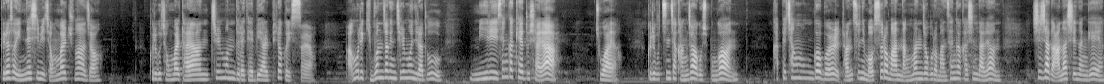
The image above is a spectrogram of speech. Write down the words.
그래서 인내심이 정말 중요하죠. 그리고 정말 다양한 질문들에 대비할 필요가 있어요. 아무리 기본적인 질문이라도 미리 생각해 두셔야 좋아요. 그리고 진짜 강조하고 싶은 건 카페 창업을 단순히 멋으로만 낭만적으로만 생각하신다면 시작 안 하시는 게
